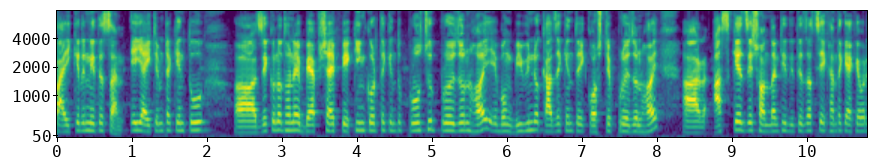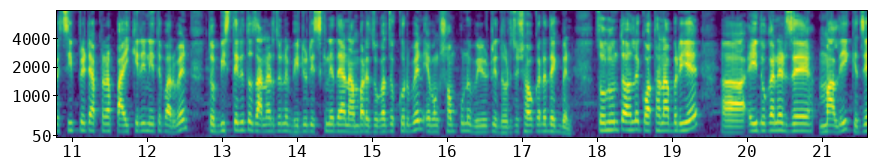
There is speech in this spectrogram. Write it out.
পাইকারি নিতে চান, এই আইটেমটা কিন্তু যে কোনো ধরনের ব্যবসায় পেকিং করতে কিন্তু প্রচুর প্রয়োজন হয় এবং বিভিন্ন কাজে কিন্তু এই কষ্টে প্রয়োজন হয়। আর আজকে যে সন্ধানটি দিতে যাচ্ছি, এখান থেকে একেবারে চিপ রেটে আপনারা পাইকারি নিতে পারবেন। তো বিস্তারিত জানার জন্য ভিডিওর স্ক্রিনে দেওয়া নাম্বারে যোগাযোগ করবেন এবং সম্পূর্ণ ভিডিওটি ধৈর্য সহকারে দেখবেন। চলুন তাহলে কথা না বেরিয়ে এই দোকানের যে মালিক যে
